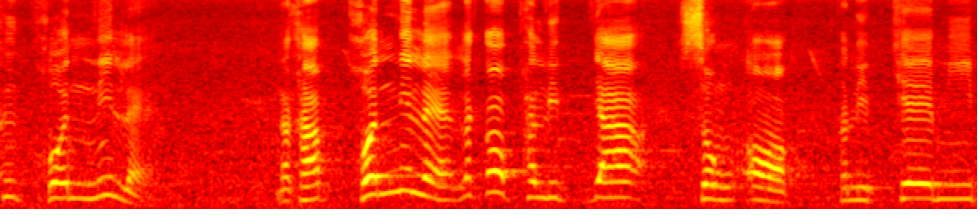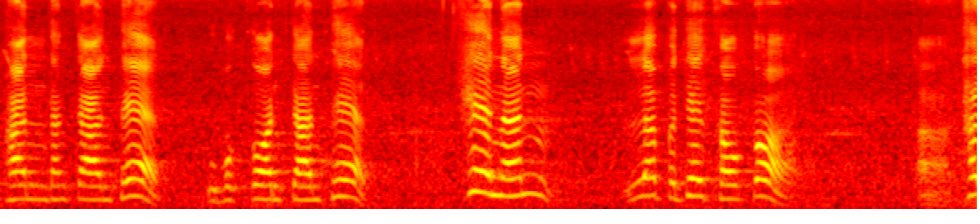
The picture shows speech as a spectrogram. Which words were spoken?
คือคนนี่แหละนะครับ คนนี่แหละแล้วก็ผลิตยาส่งออกผลิตเคมีพันธ์ทางการแพทย์ อุปกรณ์การแพทย์ แค่นั้นแล้วประเทศเขาก็ถ้า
